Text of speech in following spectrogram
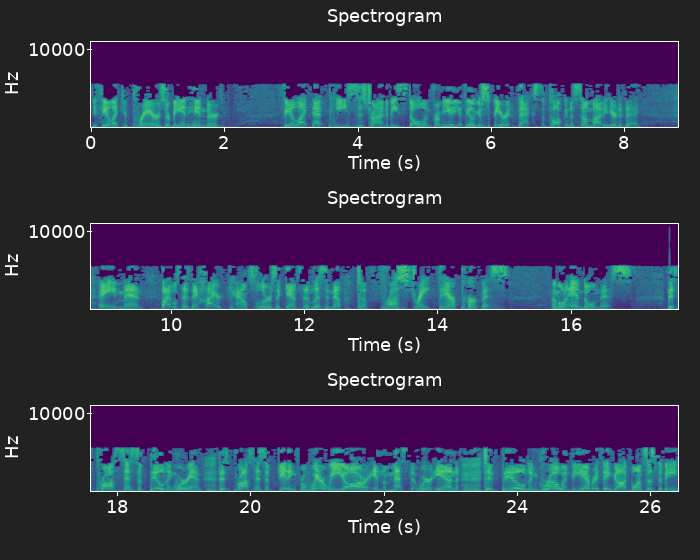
You feel like your prayers are being hindered. Feel like that peace is trying to be stolen from you. You feel your spirit vexed. I'm talking to somebody here today. Amen. Bible says they hired counselors against them. Listen now, to frustrate their purpose. I'm going to end on this. This process of building we're in. This process of getting from where we are in the mess that we're in to build and grow and be everything God wants us to be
